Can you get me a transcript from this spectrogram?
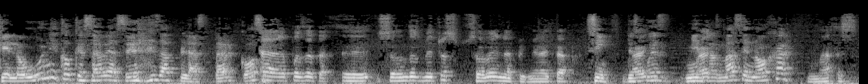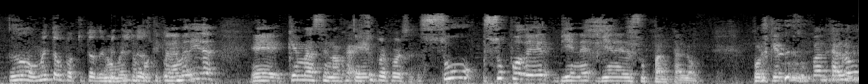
que lo único que sabe hacer es aplastar cosas. Ah, pues acá, eh, son dos metros solo en la primera etapa. Sí, después, Ay, mientras más se enoja, Más, no, aumenta un poquito de aumenta un medida. poquito de medida. Eh, ¿Qué más se enoja? Eh, super fuerza. su, su poder viene, viene de su pantalón. Porque su pantalón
